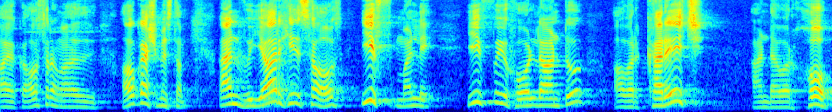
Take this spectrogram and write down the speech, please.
ఆ యొక్క అవసరం అవకాశం ఇస్తాం. And we're his house if మళ్ళీ if we hold on to our courage and our hope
